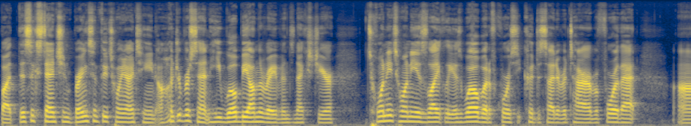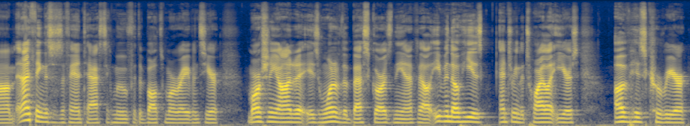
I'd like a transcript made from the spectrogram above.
But this extension brings him through 2019. 100% he will be on the Ravens next year. 2020 is likely as well, but of course he could decide to retire before that. Um, and I think this is a fantastic move for the Baltimore Ravens here. Marshal Yanda is one of the best guards in the NFL, even though he is entering the twilight years of his career.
